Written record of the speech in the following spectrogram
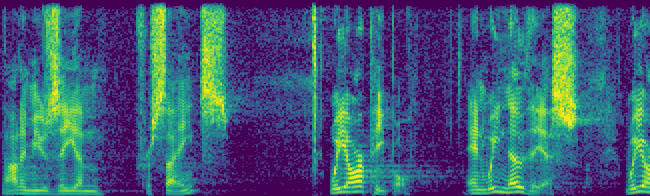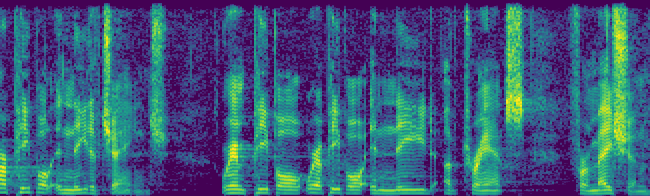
not a museum for saints. We are people, and we know this. We are people in need of change. We're, in people, we're a people in need of transformation.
